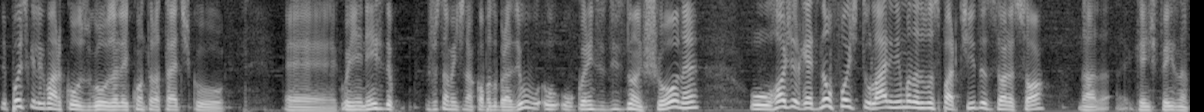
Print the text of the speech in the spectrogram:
Depois que ele marcou os gols ali contra o Atlético é, Goianiense, justamente na Copa do Brasil, o, o, Corinthians deslanchou, né? O Roger Guedes não foi titular em nenhuma das duas partidas, olha só, na, que a gente fez na,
